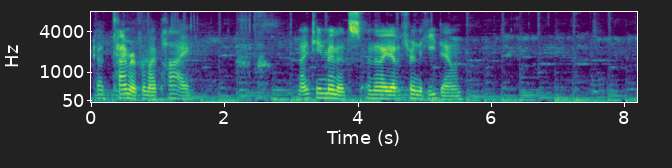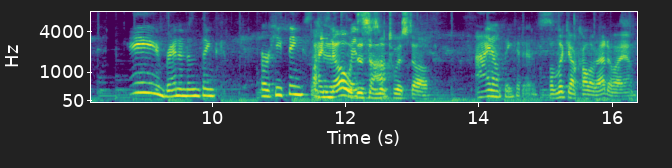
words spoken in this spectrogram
Got a timer for my pie. 19 minutes, and then I gotta turn the heat down. Hey, Brandon doesn't think, or he thinks. I this is a know this is a twist off. I don't think it is. But look how Colorado I am.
